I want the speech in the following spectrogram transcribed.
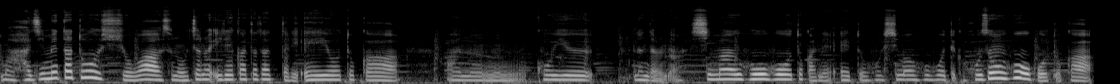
まあ、始めた当初はそのお茶の入れ方だったり栄養とか、あのー、こういうなんだろうなしまう方法とかね、えーと、しまう方法っていうか保存方法とか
